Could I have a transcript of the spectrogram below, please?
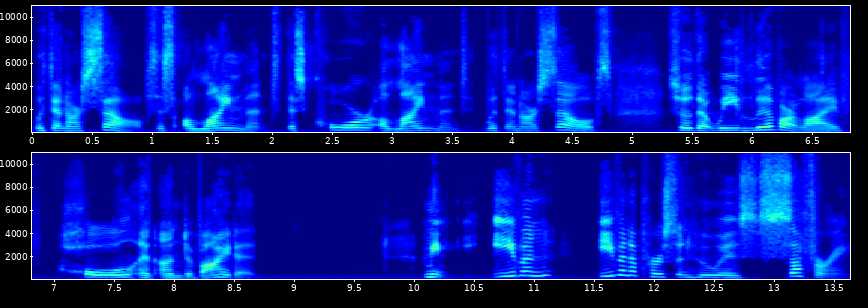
within ourselves, this alignment, this core alignment within ourselves, so that we live our life whole and undivided. I mean, even, even a person who is suffering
